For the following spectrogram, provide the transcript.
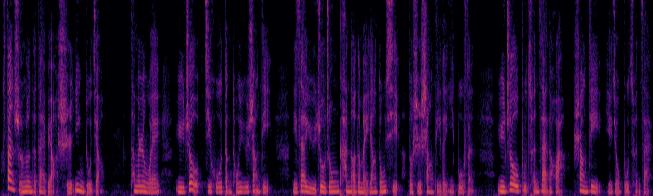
泛神论的代表是印度教，他们认为宇宙几乎等同于上帝，你在宇宙中看到的每样东西都是上帝的一部分。宇宙不存在的话，上帝也就不存在。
